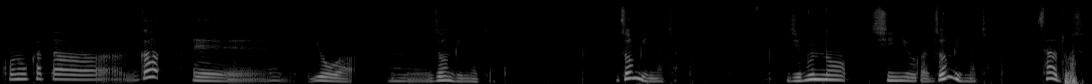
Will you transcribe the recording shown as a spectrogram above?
この方が、えー、要は、うん、ゾンビになっちゃった。ゾンビになっちゃった。自分の親友がゾンビになっちゃった。さあどうする？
